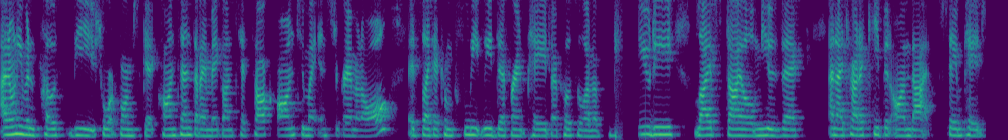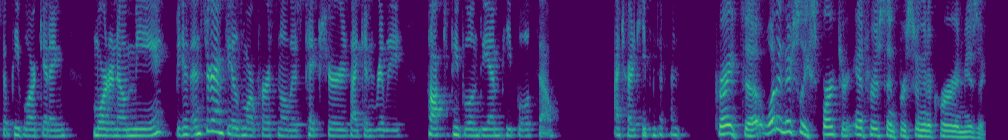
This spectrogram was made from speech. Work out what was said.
i don't even post the short form skit content that i make on tiktok onto my instagram at all. It's like a completely different page. I post a lot of beauty lifestyle music and i try to keep it on that same page so people are getting more to know me because Instagram feels more personal. There's pictures. I can really talk to people and DM people. So I try to keep them different. Great. Uh, what initially sparked your interest in pursuing a career in music?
